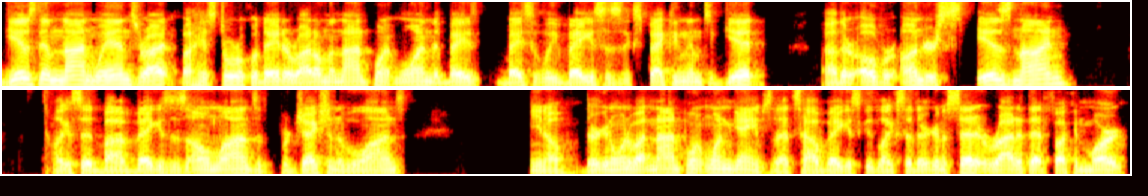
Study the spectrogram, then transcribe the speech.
gives them nine wins, right? By historical data, right on the 9.1 that bas- basically Vegas is expecting them to get. Uh, their over under is nine. Like I said, by Vegas's own lines, the projection of the lines, you know, they're going to win about 9.1 games. So that's how Vegas could, like I said, they're going to set it right at that fucking mark.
